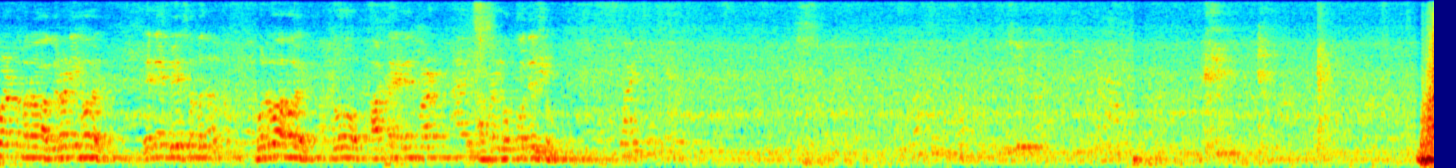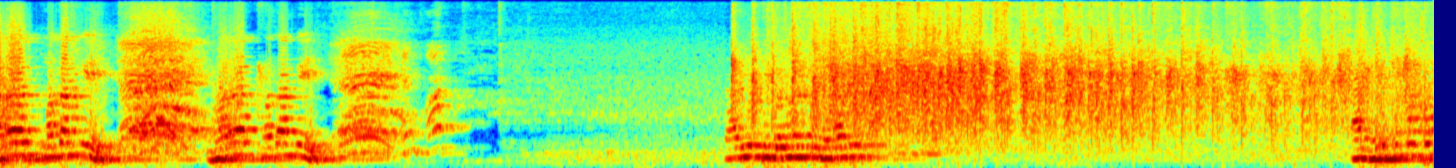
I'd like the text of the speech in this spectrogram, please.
પણ તમારો અગ્રણી હોય, એને બે શબ્દ બોલવા હોય, તો આપણે એને પણ આપણે મોકો દઈશું ભારત માતા કે ભારત માતા કે. આ જે શકો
